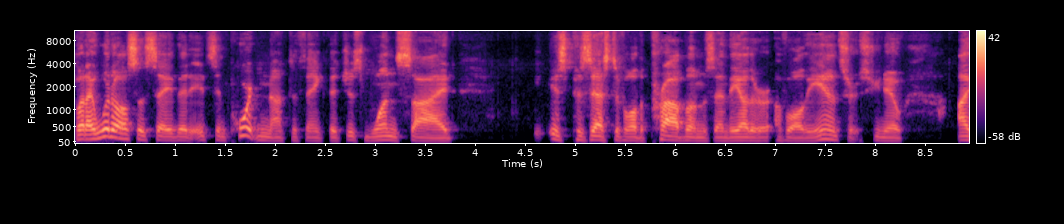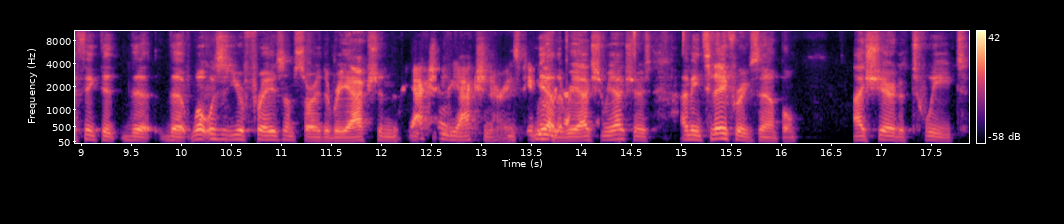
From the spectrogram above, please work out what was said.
But I would also say that it's important not to think that just one side is possessed of all the problems and the other of all the answers. You know, I think that the the what was your phrase? I'm sorry, the reaction reaction reactionaries. People yeah, the reaction reactionaries. I mean, today, for example, I shared a tweet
